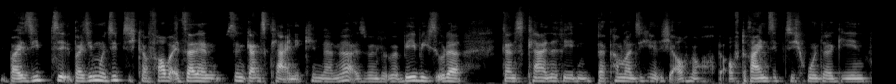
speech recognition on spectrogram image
bei, 70, bei 77 KV, es sei denn, sind ganz kleine Kinder. Ne? Also wenn wir über Babys oder ganz kleine reden, da kann man sicherlich auch noch auf 73 runtergehen.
